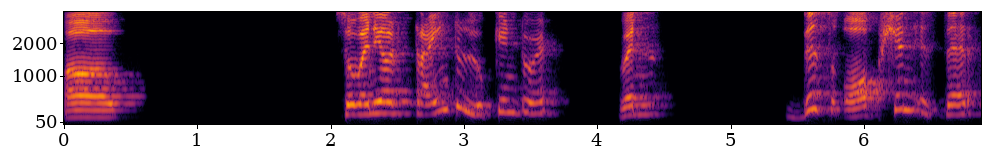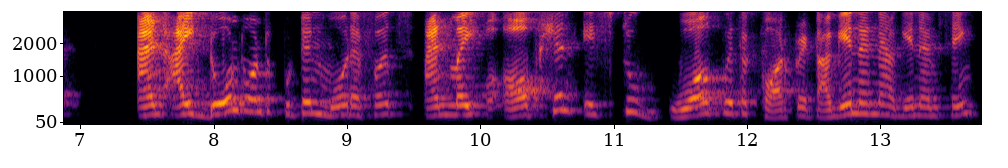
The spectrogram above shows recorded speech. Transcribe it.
Uh, so when you're trying to look into it, when this option is there, and I don't want to put in more efforts, and my option is to work with a corporate. Again and again, I'm saying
